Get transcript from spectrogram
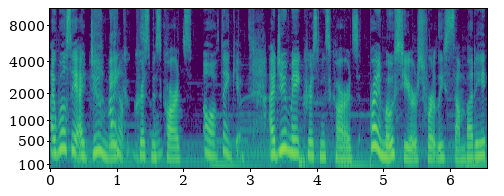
I will say I do make think Christmas so. cards. Oh, thank you. I do make Christmas cards probably most years for at least somebody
